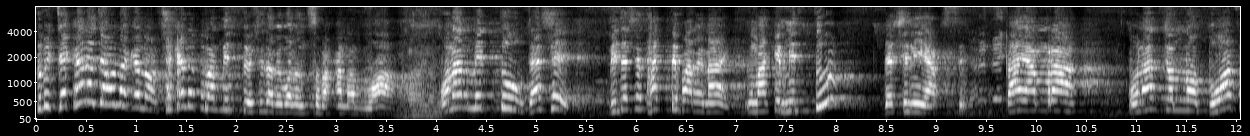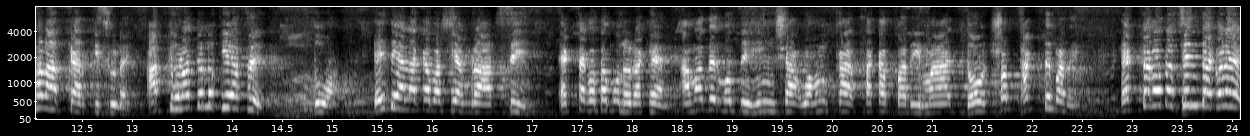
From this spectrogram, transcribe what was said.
তুমি যেখানে যাও না কেন, সেখানে তোমার মৃত্যু এসে যাবে বলেন, সুবহানাল্লাহ। ওনার মৃত্যু দেশে, বিদেশে থাকতে পারে নাই ওনাকে মৃত্যু দেশে নিয়ে আসছে। তাই আমরা ওনার জন্য দোয়া ছাড়া আজকে আর কিছু নাই। আজকে ওনার জন্য কি আছে? দোয়া। এই যে এলাকাবাসী আমরা আসছি একটা কথা মনে রাখেন আমাদের মধ্যে হিংসা অহংকার তাকাব্বারি মাছ দোষ সব থাকতে পারে। একটা কথা চিন্তা করেন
